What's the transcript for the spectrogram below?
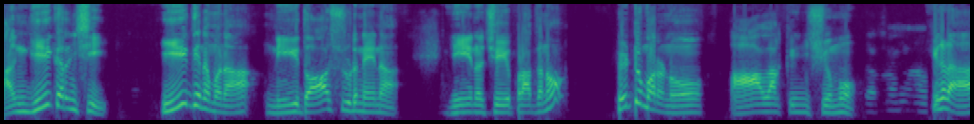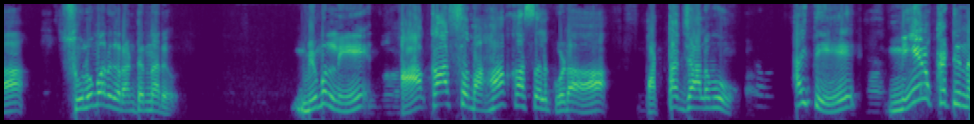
అంగీకరించి ఈ దినమున నీ దాసుడునైనా నేను చేయి ప్రార్థన పెట్టుమరను ఆలకించుము. ఇక్కడ సులుమన్ గారు అంటున్నారు మిమ్మల్ని ఆకాశ మహాకాశాలు కూడా పట్టజాలవు. అయితే నేను కట్టిన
